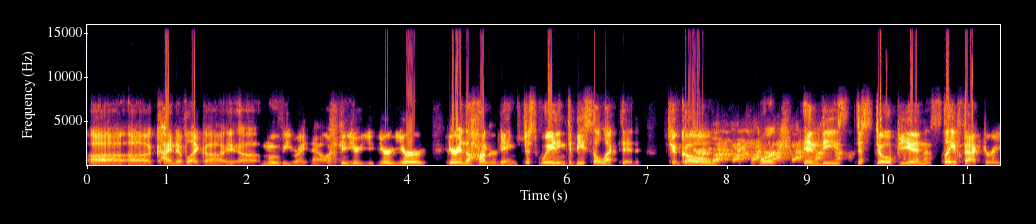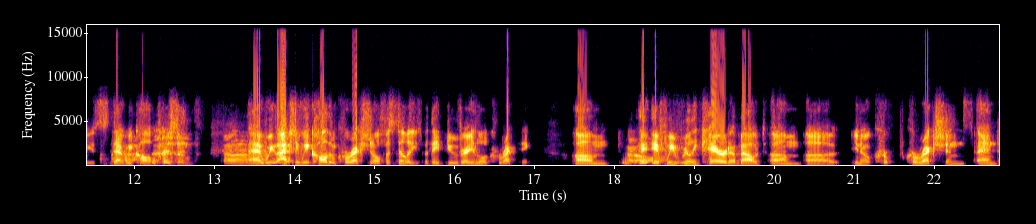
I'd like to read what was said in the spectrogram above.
uh, uh, kind of like a, a movie right now. you're you're you're you're in the Hunger Games, just waiting to be selected to go work in these dystopian slave factories that we call prisons. And we actually we call them correctional facilities, but they do very little correcting. Um, if we really cared about um, uh, you know cor- corrections and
